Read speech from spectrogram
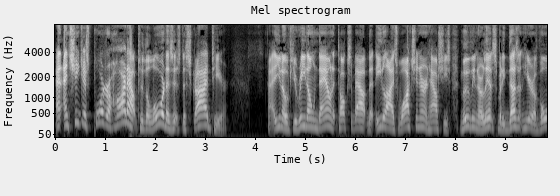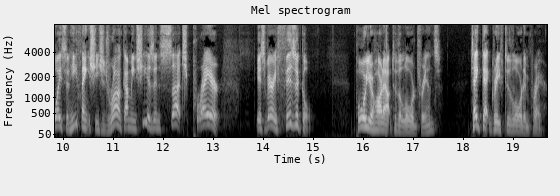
And, and she just poured her heart out to the Lord as it's described here. Uh, you know, if you read on down, it talks about that Eli's watching her and how she's moving her lips, but he doesn't hear a voice and he thinks she's drunk. I mean, she is in such prayer. It's very physical. Pour your heart out to the Lord, friends. Take that grief to the Lord in prayer.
